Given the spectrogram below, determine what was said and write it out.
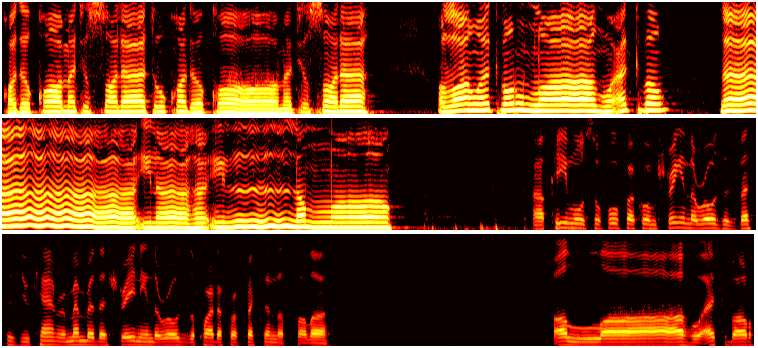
قد قامت الصلاة قد قامت الصلاة. الله أكبر الله أكبر. لا إله إلا الله. أقيموا صفوفكم straighten the rows as best as you can remember that straightening the rows is a part of perfecting the salah الله أكبر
